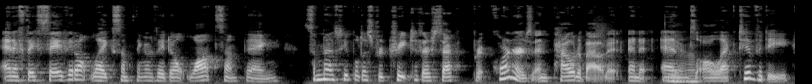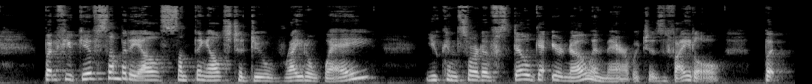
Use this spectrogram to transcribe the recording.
And if they say they don't like something or they don't want something, sometimes people just retreat to their separate corners and pout about it and it ends Yeah. all activity. But if you give somebody else something else to do right away, you can sort of still get your no in there, which is vital, but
